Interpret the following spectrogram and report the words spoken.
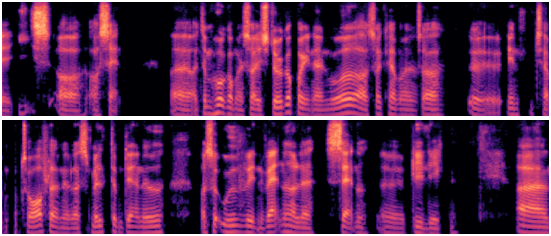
øh, is og, og sand. Øh, og dem hugger man så i stykker på en eller anden måde, og så kan man så øh, enten tage dem på overfladen eller smelte dem dernede, og så udvinde vandet og lade sandet øh, blive liggende. Øh,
